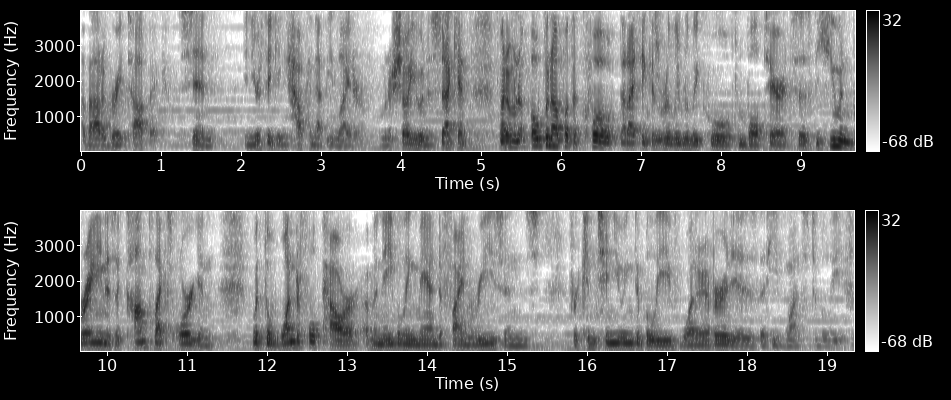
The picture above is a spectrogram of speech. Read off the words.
about a great topic sin. And you're thinking, how can that be lighter? I'm going to show you in a second, but I'm going to open up with a quote that I think is really, really cool from Voltaire. It says, The human brain is a complex organ with the wonderful power of enabling man to find reasons for continuing to believe whatever it is that he wants to believe.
